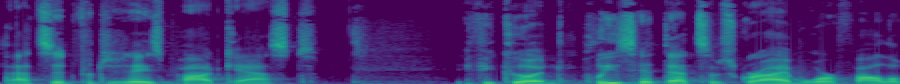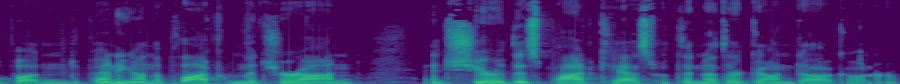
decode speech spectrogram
That's it for today's podcast. If you could, please hit that subscribe or follow button, depending on the platform that you're on, and share this podcast with another gun dog owner.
